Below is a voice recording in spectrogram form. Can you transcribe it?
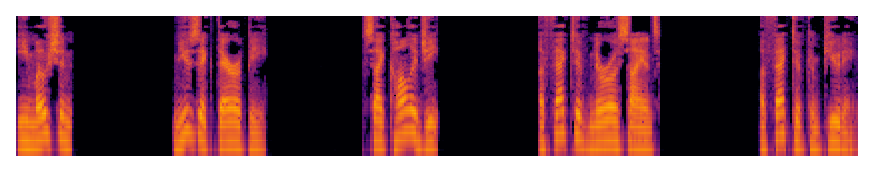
Emotion Music therapy Psychology Affective neuroscience Affective computing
